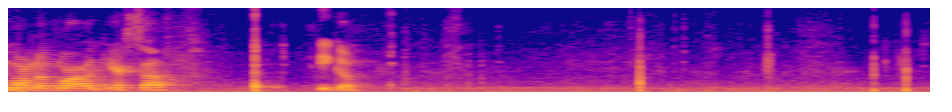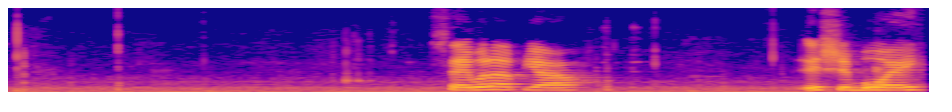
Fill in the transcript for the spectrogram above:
You want to vlog yourself? Here you go. Say what up, y'all. It's your boy,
